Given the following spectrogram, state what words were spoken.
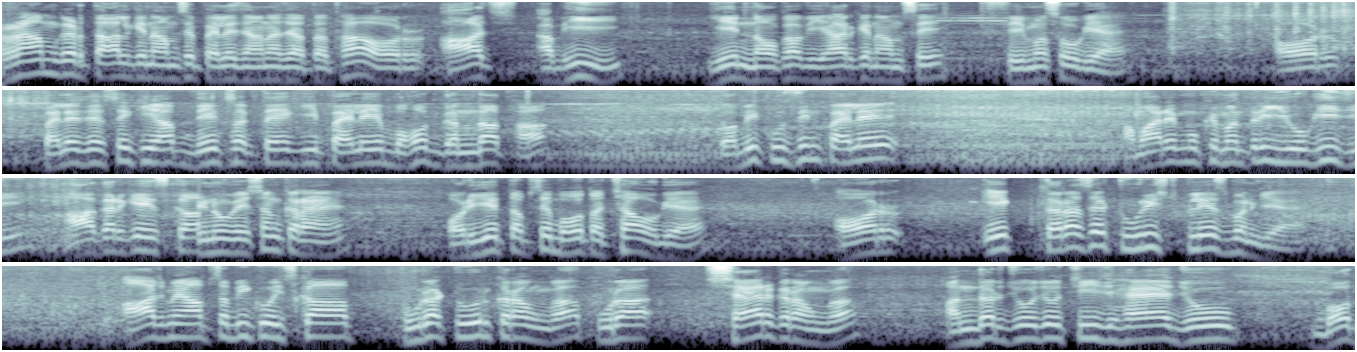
रामगढ़ ताल के नाम से पहले जाना जाता था और आज अभी ये नौका विहार के नाम से फ़ेमस हो गया है। और पहले जैसे कि आप देख सकते हैं कि पहले ये बहुत गंदा था तो अभी कुछ दिन पहले हमारे मुख्यमंत्री योगी जी आकर के इसका इनोवेशन कराए हैं और ये तब से बहुत अच्छा हो गया है और एक तरह से टूरिस्ट प्लेस बन गया है। आज मैं आप सभी को इसका पूरा टूर कराऊँगा, पूरा शेयर कराऊँगा। अंदर जो जो चीज़ है, जो बहुत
